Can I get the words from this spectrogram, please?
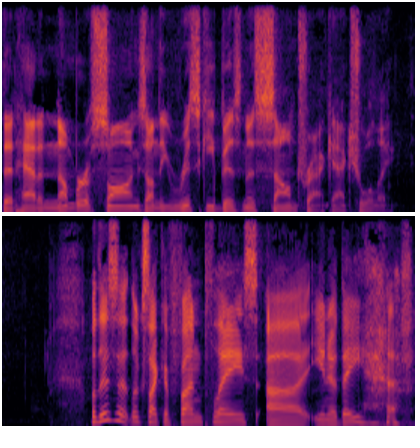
that had a number of songs on the Risky Business soundtrack. Actually, Well, this looks like a fun place. Uh, you know, they have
